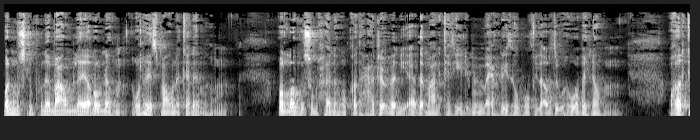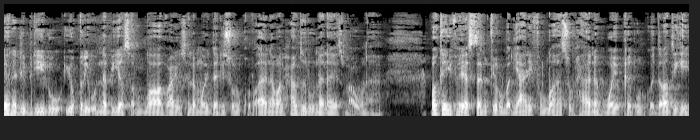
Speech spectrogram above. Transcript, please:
والمسلمون معهم لا يرونهم ولا يسمعون كلامهم. والله سبحانه قد حجب بني آدم عن كثير مما يحدثه في الأرض وهو بينهم. وقد كان جبريل يقرئ النبي صلى الله عليه وسلم ويدرس القرآن والحاضرون لا يسمعونه. وكيف يستنكر من يعرف الله سبحانه ويقر بقدرته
